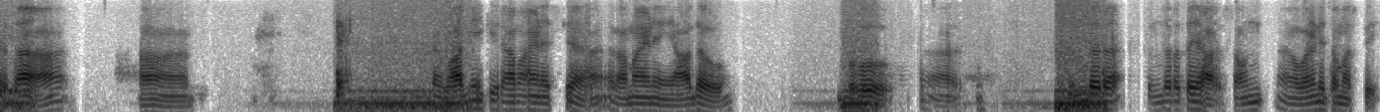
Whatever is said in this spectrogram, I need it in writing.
तथा वाल्मीकिरामायणस्य रामायणे आदौ बहु सुन्दर सुन्दरतया सौन् वर्णितमस्ति।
